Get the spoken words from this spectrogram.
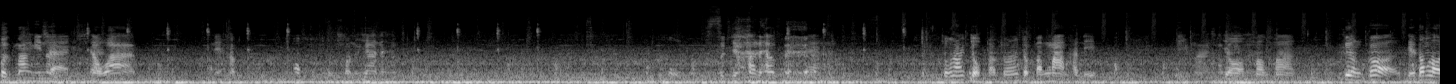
ปึกๆบ้างนิดหน่อยใช่ใช่ แต่ว่าเนี่ยครับโอ้โหขออนุญาตนะครับโอ้โหสุดยอดนะครับ ช่วงล่างจบครับช่วงล่างจบมากๆคันนี้ ดีมากครับยอมมากๆ เครื่องก็เดี๋ยวต้องรอ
